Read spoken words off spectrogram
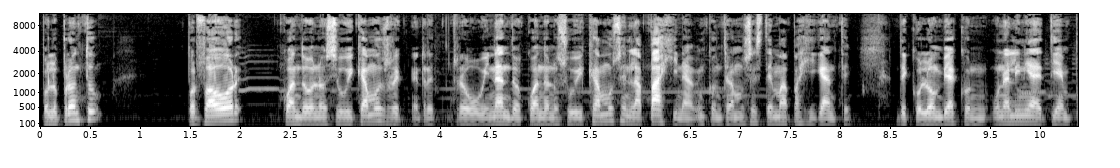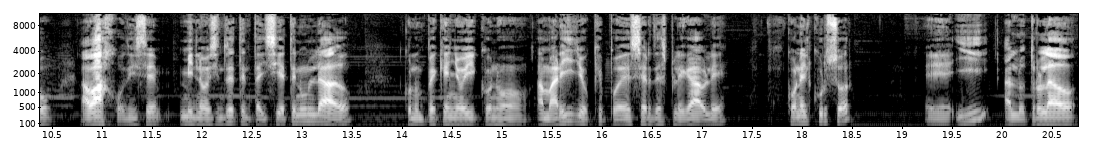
Por lo pronto, por favor, cuando nos ubicamos, rebobinando, cuando nos ubicamos en la página, encontramos este mapa gigante de Colombia con una línea de tiempo abajo, dice 1977 en un lado, con un pequeño icono amarillo que puede ser desplegable con el cursor, eh, y al otro lado,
